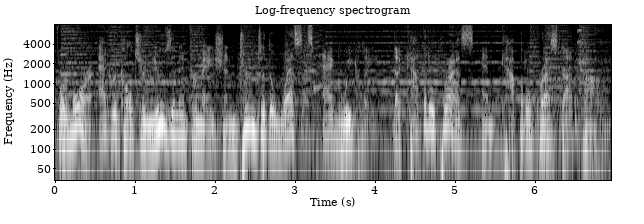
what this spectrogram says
For more agriculture news and information, turn to the West's Ag Weekly, the Capital Press, and capitalpress.com.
